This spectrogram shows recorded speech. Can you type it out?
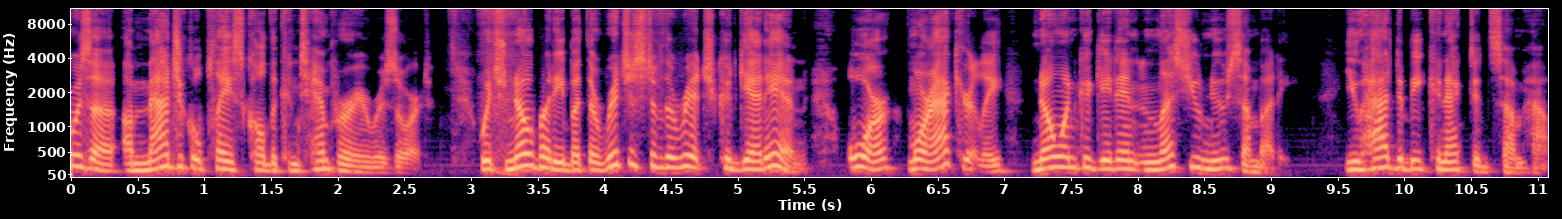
was a, a magical place called the Contemporary Resort, which nobody but the richest of the rich could get in. Or, more accurately, no one could get in unless you knew somebody. You had to be connected somehow.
